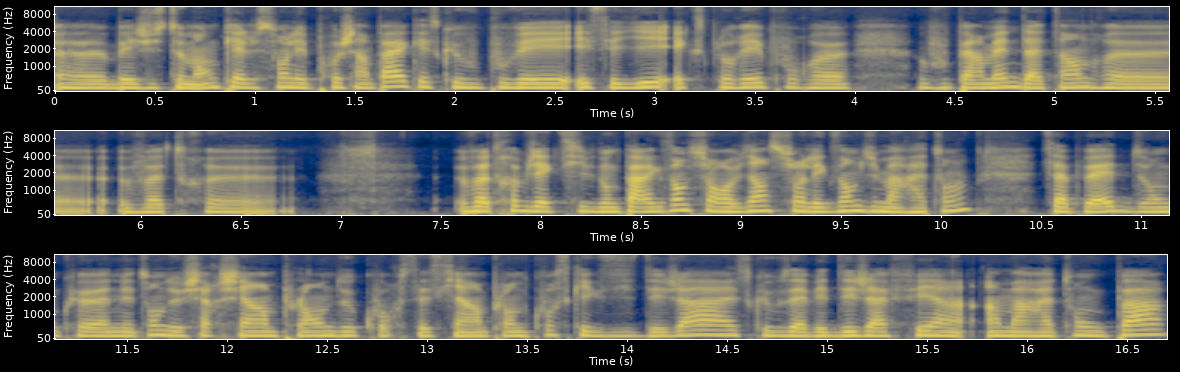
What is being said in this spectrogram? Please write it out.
euh, ben justement, quels sont les prochains pas? Qu'est-ce que vous pouvez essayer, explorer pour vous permettre d'atteindre votre votre objectif. Donc, par exemple, si on revient sur l'exemple du marathon, ça peut être donc, euh, admettons, de chercher un plan de course. Est-ce qu'il y a un plan de course qui existe déjà? Est-ce que vous avez déjà fait un, marathon ou pas?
